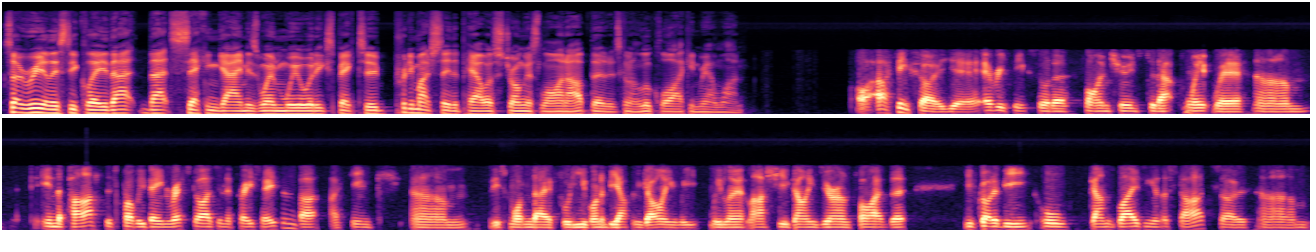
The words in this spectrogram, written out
So realistically, that that second game is when we would expect to pretty much see the power strongest lineup that it's going to look like in round one. I think so. Yeah, everything sort of fine tunes to that point where um, in the past there's probably been rest guys in the preseason, but I think um, this modern day footy you want to be up and going. We we learnt last year going zero and five that you've got to be all guns blazing at the start. So um,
